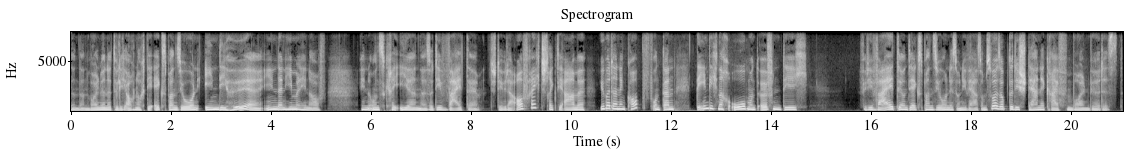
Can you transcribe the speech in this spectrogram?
Und dann wollen wir natürlich auch noch die Expansion in die Höhe, in den Himmel hinauf in uns kreieren, also die Weite. Steh wieder aufrecht, streck die Arme über deinen Kopf und dann dehn dich nach oben und öffne dich für die Weite und die Expansion des Universums, so als ob du die Sterne greifen wollen würdest.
